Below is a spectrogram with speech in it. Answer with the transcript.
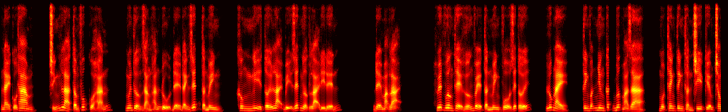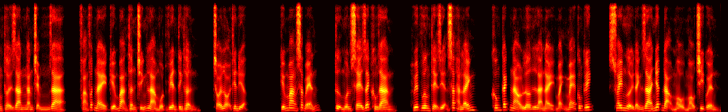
này cố tham, chính là tâm phúc của hắn, nguyên tưởng rằng hắn đủ để đánh giết tần minh, không nghĩ tới lại bị giết ngược lại đi đến. Để mạng lại. Huyết vương thể hướng về tần minh vô giết tới, lúc này, tinh vẫn nhưng cất bước mà ra, một thanh tinh thần chi kiếm trong thời gian ngắn chém ra, phảng phất này kiếm bản thân chính là một viên tinh thần, trói lọi thiên địa. Kiếm mang sắc bén, tự muốn xé rách không gian, huyết vương thể diện sắc hàn lãnh, không cách nào lơ là này mạnh mẽ công kích, xoay người đánh ra nhất đạo màu máu chi quyền,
